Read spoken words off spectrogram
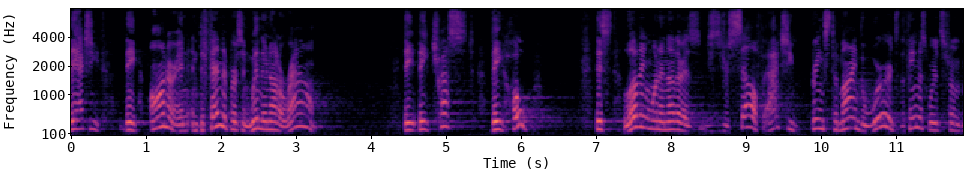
They actually they honor and, and defend the person when they're not around. They, they trust, they hope. This loving one another as yourself actually brings to mind the words, the famous words from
